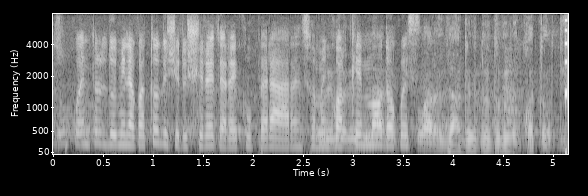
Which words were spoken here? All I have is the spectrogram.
Dunque entro il 2014 riuscirete a recuperare insomma, in qualche modo questo? Guarda, nel 2014.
